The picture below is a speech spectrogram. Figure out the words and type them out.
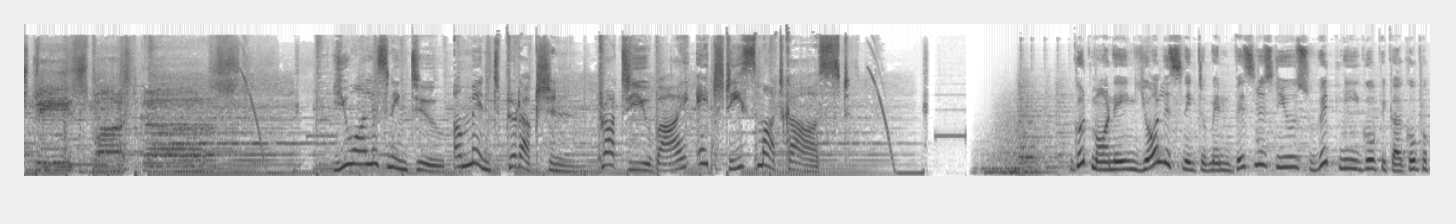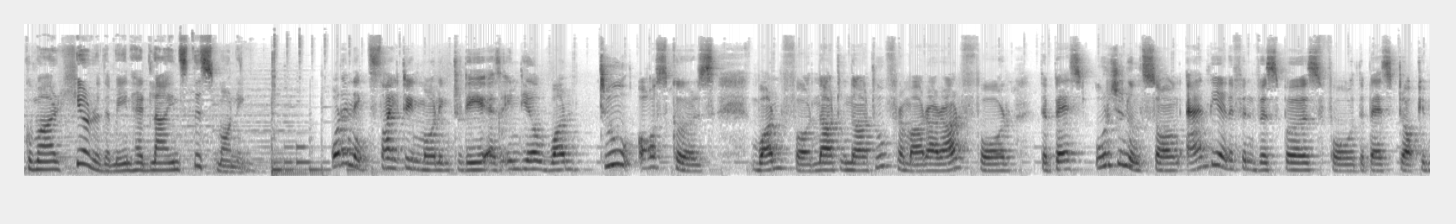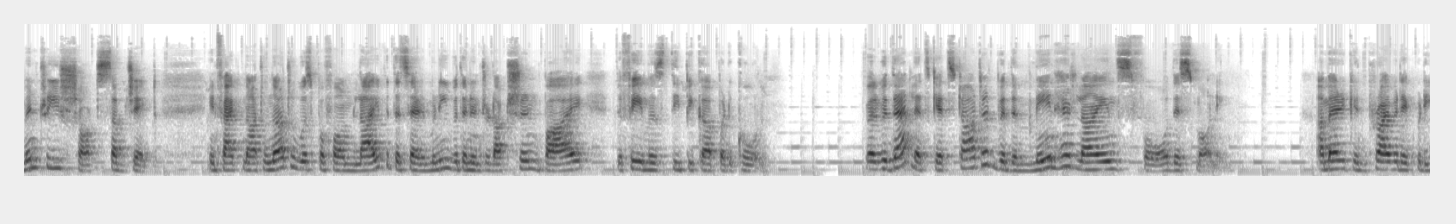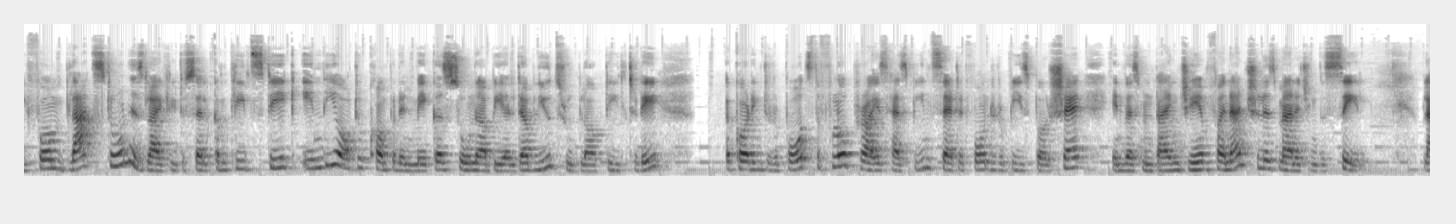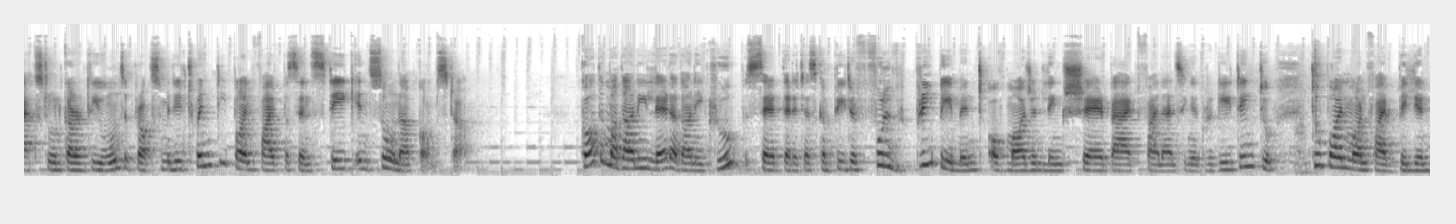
HT Smartcast. You are listening to a Mint production brought to you by HT Smartcast. Good morning. You're listening to Mint Business News with me, Gopika Gopakumar. Here are the main headlines this morning. What an exciting morning today as India won two Oscars. One for Naatu Naatu from RRR for the best original song and The Elephant Whisperers for the best documentary short subject. In fact, Naatu Naatu was performed live at the ceremony with an introduction by the famous Deepika Padukone. Well, with that, let's get started with the main headlines for this morning. American private equity firm Blackstone is likely to sell complete stake in the auto component maker Sona BLW through block deal today. According to reports, the floor price has been set at 400 rupees per share. Investment bank JM Financial is managing the sale. Blackstone currently owns approximately 20.5% stake in Sona Comstar. Gautam Adani led Adani Group said that it has completed full prepayment of margin linked share backed financing aggregating to $2.15 billion.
